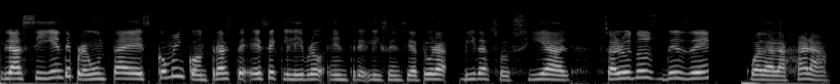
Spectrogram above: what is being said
La siguiente pregunta es, ¿cómo encontraste ese equilibrio entre licenciatura, vida social? Saludos desde Guadalajara.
